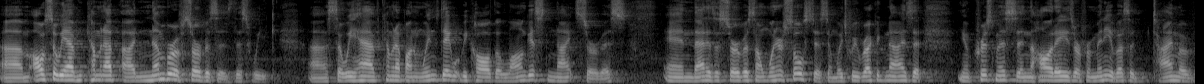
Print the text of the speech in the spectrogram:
Um, also, we have coming up a number of services this week. Uh, so we have coming up on Wednesday what we call the longest night service. And that is a service on winter solstice in which we recognize that you know, Christmas and the holidays are for many of us a time of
